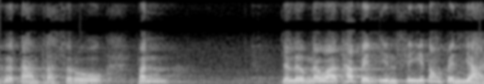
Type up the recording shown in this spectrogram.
เพื่อการตรัสรู้ พันอย่าลืมนะว่าถ้าเป็นอินทรีย์ต้องเป็นใหญ่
